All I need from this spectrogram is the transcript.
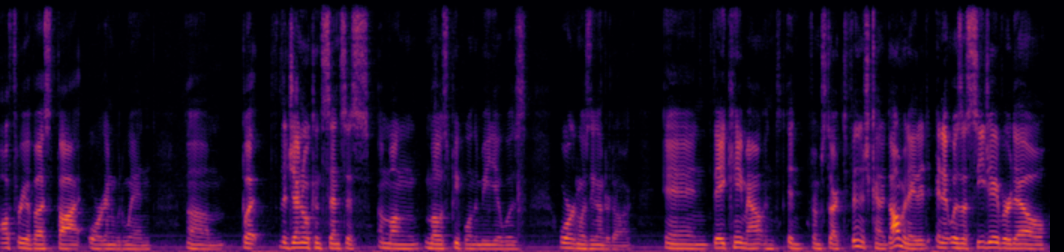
all three of us thought Oregon would win, um, but the general consensus among most people in the media was Oregon was the underdog, and they came out and, and from start to finish kind of dominated, and it was a CJ Verdell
